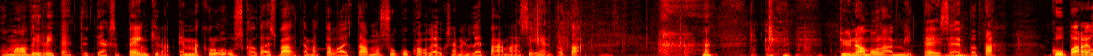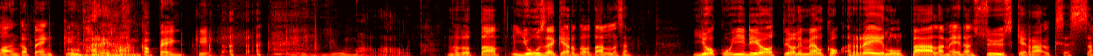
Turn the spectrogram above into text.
oma viritetty, tiedätkö penkillä. En mä kyllä uskaltaisi välttämättä laittaa mun sukukalleukseni lepäämään siihen tota, dynamolämmitteiseen tota, Kuparilankapenkki. kuparilankapenkki. Ei jumalauta. No tota, Juse kertoo tällaisen. Joku idiootti oli melko reilul päällä meidän syyskeräyksessä.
